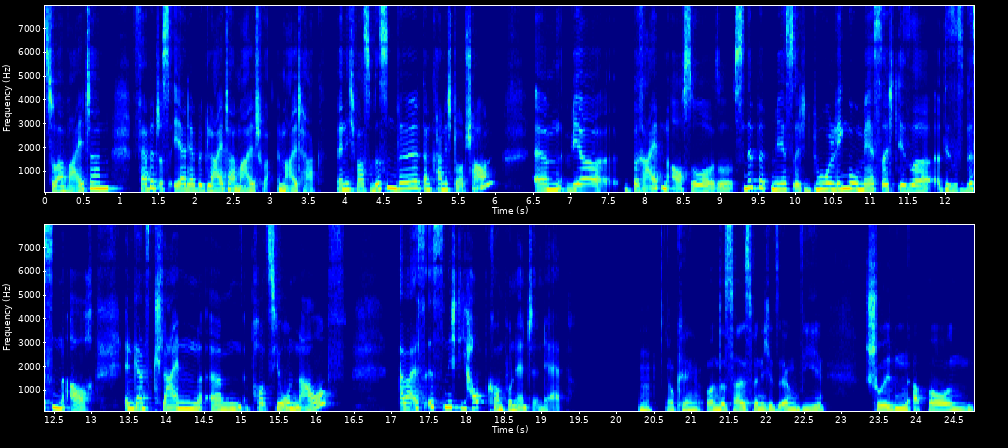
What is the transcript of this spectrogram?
zu erweitern. Fabit ist eher der Begleiter im, Alt im Alltag. Wenn ich was wissen will, dann kann ich dort schauen. Ähm, wir bereiten auch so, so Snippet-mäßig, Duolingo-mäßig diese, dieses Wissen auch in ganz kleinen ähm, Portionen auf. Aber es ist nicht die Hauptkomponente in der App. Hm, okay. Und das heißt, wenn ich jetzt irgendwie Schulden abbauen,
